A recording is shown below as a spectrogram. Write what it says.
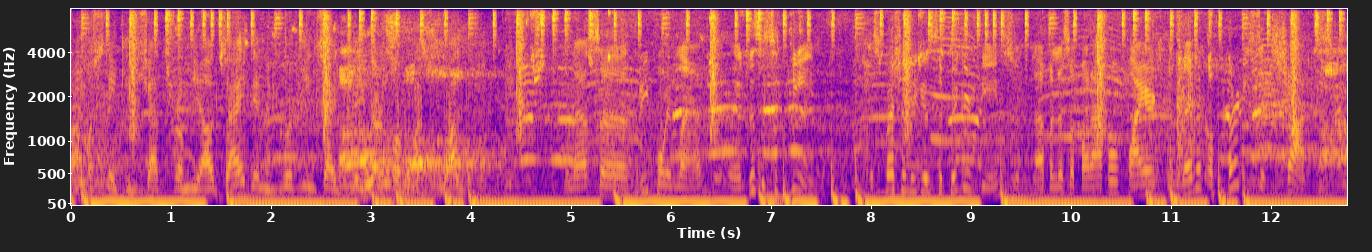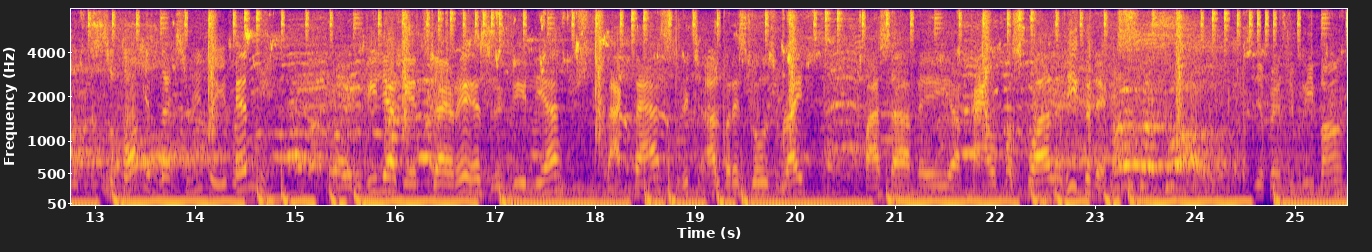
Ramos taking shots from the outside and a good inside play there for Pascual. Mula sa three-point land. And this is a team, especially against the bigger teams. And laban lang sa Barako, fired 11 of 36 shots. So talk and text really. And Revilla gets Jairez. Revilla, back pass. Rich Alvarez goes right. Pasa kay uh, Kyle Pascual and he connects. The offensive rebound.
